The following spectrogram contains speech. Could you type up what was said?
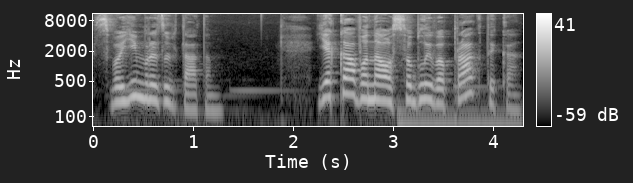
своїм результатам. Яка вона особлива практика,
